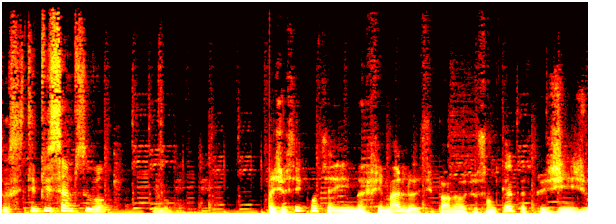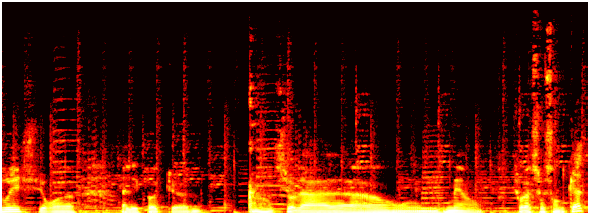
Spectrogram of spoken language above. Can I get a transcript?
Donc c'était plus simple souvent. Bon. Bah, je sais que moi, ça, il m'a fait mal le Super Mario 64 parce que j'y ai joué sur, euh, à l'époque, euh, sur la, euh, merde, sur la 64,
